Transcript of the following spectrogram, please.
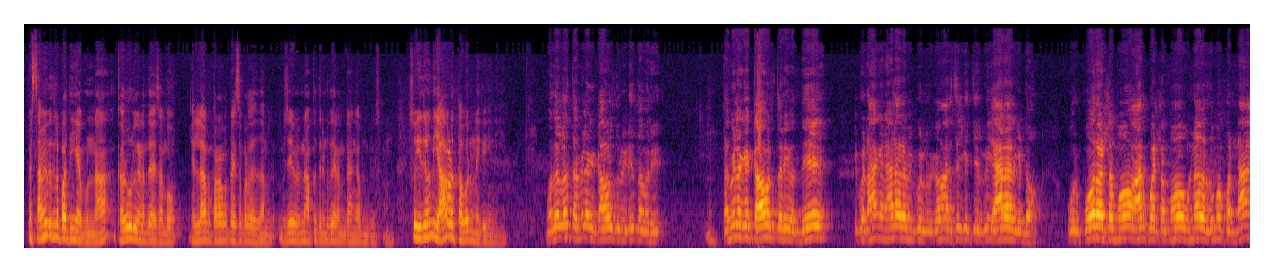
இப்போ சமீபத்தில் பார்த்தீங்க அப்படின்னா கரூரில் நடந்த சம்பவம். எல்லாம் பரவாயில்ல பேசப்படுறது அதுதான். விஜய் நாற்பத்தி ரெண்டு பேர் இறந்துட்டாங்க அப்படின்னு பேசுவாங்க ஸோ இது வந்து யாரோட தவறு நினைக்கிறீங்க நீங்கள் முதல்ல தமிழக காவல்துறையுடைய தவறு. தமிழக காவல்துறை வந்து இப்போ நாங்கள் நாடார் அமைப்புகள் இருக்கோம் அரசியல் கட்சி இருக்கோம் யாராக இருக்கட்டும் ஒரு போராட்டமோ ஆர்ப்பாட்டமோ உண்ணாவிரதமோ பண்ணால்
